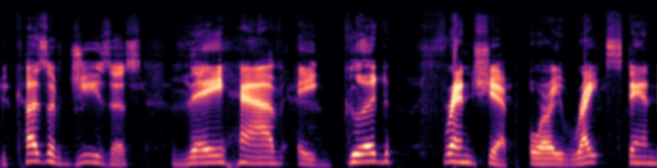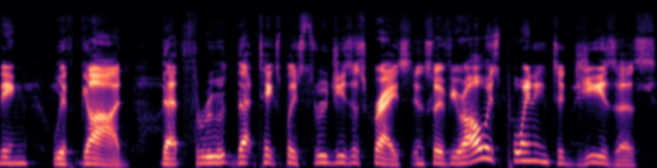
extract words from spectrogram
because of Jesus, they have a good friendship or a right standing with God that through that takes place through Jesus Christ. And so if you're always pointing to Jesus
